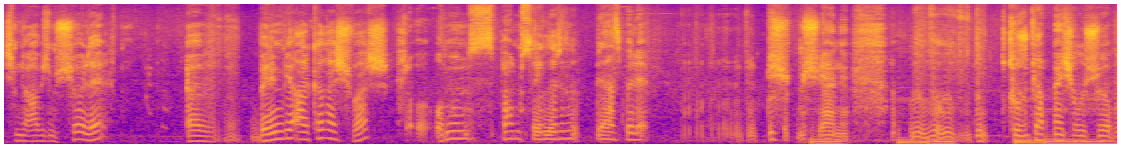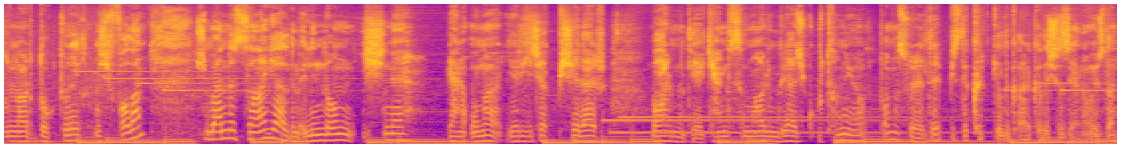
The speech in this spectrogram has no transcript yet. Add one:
Şimdi abicim şöyle... e, benim bir arkadaş var. Onun sperm sayıları biraz böyle düşükmüş yani. Çocuk yapmaya çalışıyor bunlar. Doktora gitmiş falan. Şimdi ben de sana geldim. Elinde onun işine yani ona yarayacak bir şeyler var mı diye. Kendisi malum birazcık utanıyor. Bana söyledi. Biz de 40 yıllık arkadaşız yani o yüzden.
